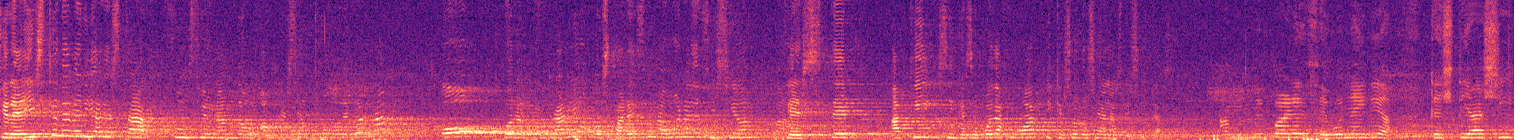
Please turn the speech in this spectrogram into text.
¿Creéis que debería de estar funcionando aunque sea un juego de guerra? ¿O, por el contrario, os parece una buena decisión que esté aquí sin que se pueda jugar y que solo sean las visitas? A mí me parece buena idea que esté así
